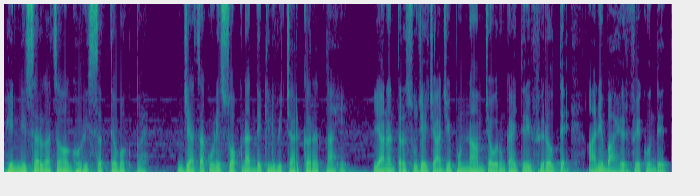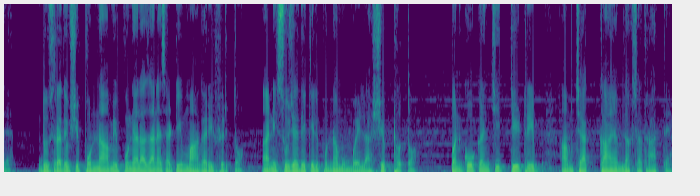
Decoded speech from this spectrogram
हे निसर्गाचं अघोरी सत्य बघतोय ज्याचा कोणी स्वप्नात देखील विचार करत नाही. यानंतर सुजयची आजी पुन्हा आमच्यावरून काहीतरी फिरवते आणि बाहेर फेकून देते. दुसऱ्या दिवशी पुन्हा आम्ही पुण्याला जाण्यासाठी माघारी फिरतो आणि सुजय देखील पुन्हा मुंबईला शिफ्ट होतो. पण कोकणची ती ट्रीप आमच्या कायम लक्षात राहते.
